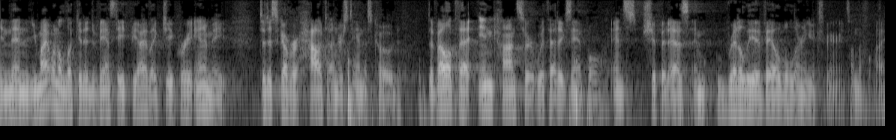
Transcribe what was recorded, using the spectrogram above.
and then you might want to look at an advanced API like jQuery Animate to discover how to understand this code. Develop that in concert with that example and ship it as a readily available learning experience on the fly.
